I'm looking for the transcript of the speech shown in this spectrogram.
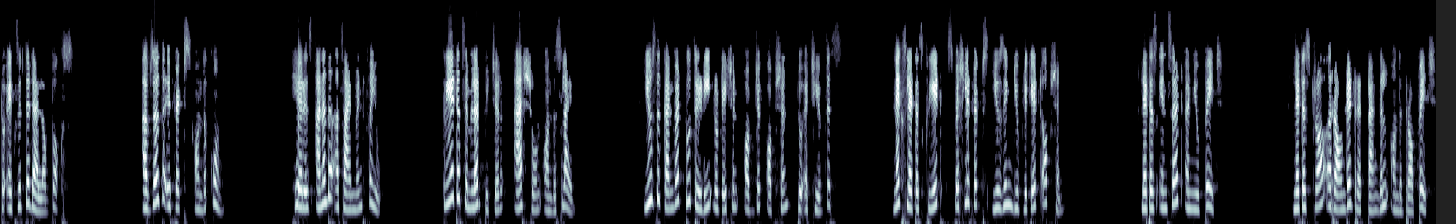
to exit the dialog box. Observe the effects on the cone. Here is another assignment for you. Create a similar picture as shown on the slide. Use the Convert to 3D Rotation Object option to achieve this. Next let us create special effects using Duplicate option. Let us insert a new page. Let us draw a rounded rectangle on the draw page.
